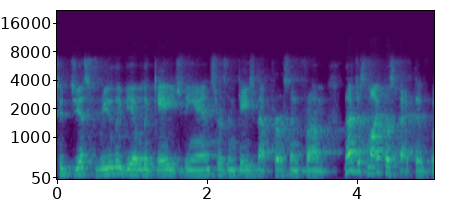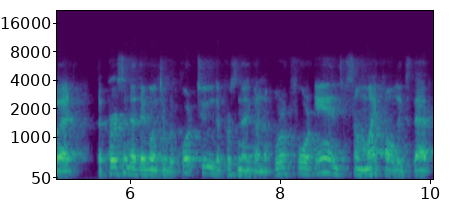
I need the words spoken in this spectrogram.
to just really be able to gauge the answers and gauge that person from not just my perspective, but the person that they're going to report to, the person that they're going to work for, and some of my colleagues that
